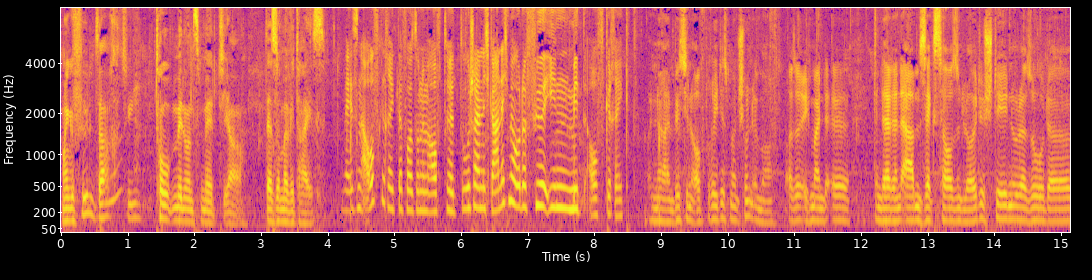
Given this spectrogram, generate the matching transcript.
Mein Gefühl sagt, sie toben mit uns mit. Ja, der Sommer wird heiß. Wer ist denn aufgeregter vor so einem Auftritt? Du wahrscheinlich gar nicht mehr oder für ihn mit aufgeregt? Na, ein bisschen aufgeregt ist man schon immer. Also ich meine, äh, wenn da dann abends 6000 Leute stehen oder so, da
